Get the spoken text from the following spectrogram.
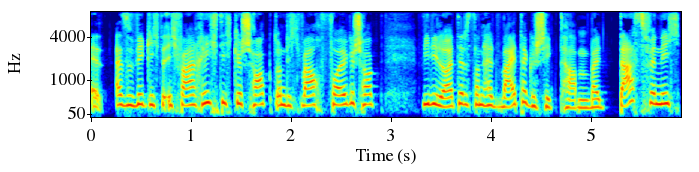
äh, also wirklich, ich war richtig geschockt und ich war auch voll geschockt, wie die Leute das dann halt weitergeschickt haben, weil das, finde ich,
